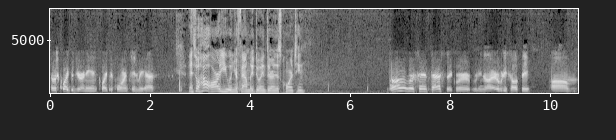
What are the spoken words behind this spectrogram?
it was quite the journey and quite the quarantine we had. And so, how are you and your family doing during this quarantine? Oh, we're fantastic. We're, you know, everybody's healthy. Um,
